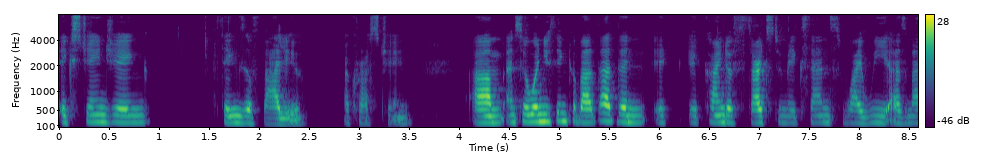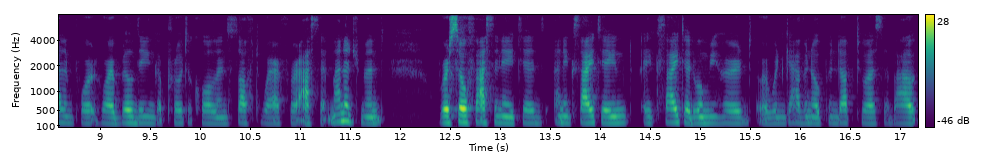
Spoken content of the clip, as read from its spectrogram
exchanging things of value across chain. Um, and so when you think about that, then it, it kind of starts to make sense why we as Melonport, who are building a protocol and software for asset management, were so fascinated and excited excited when we heard or when Gavin opened up to us about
